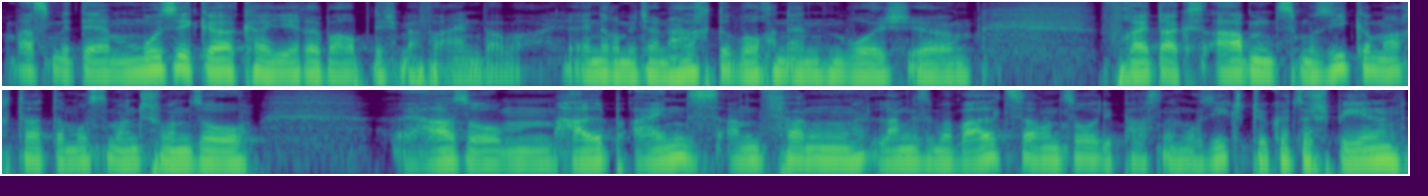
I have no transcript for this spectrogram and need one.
was mit der Musikerkarriere überhaupt nicht mehr vereinbar war. Ich erinnere mich an harte Wochenenden, wo ich äh, freitags abends Musik gemacht hat, da musste man schon so ja, so um halb eins anfangen, langsame Walzer und so, die passenden Musikstücke zu spielen,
